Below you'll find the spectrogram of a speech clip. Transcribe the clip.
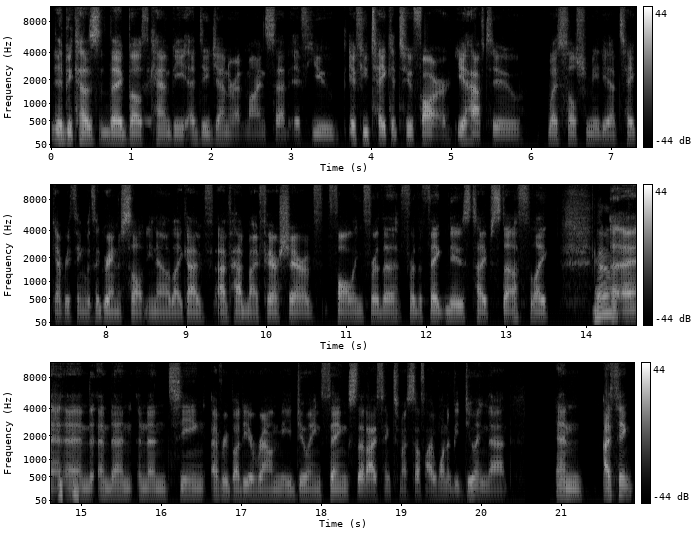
because they both can be a degenerate mindset if you if you take it too far. You have to with social media take everything with a grain of salt you know? Like i've i've had my fair share of falling for the for the fake news type stuff like yeah. uh, and and then and then seeing everybody around me doing things that i think to myself i want to be doing that. And i think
